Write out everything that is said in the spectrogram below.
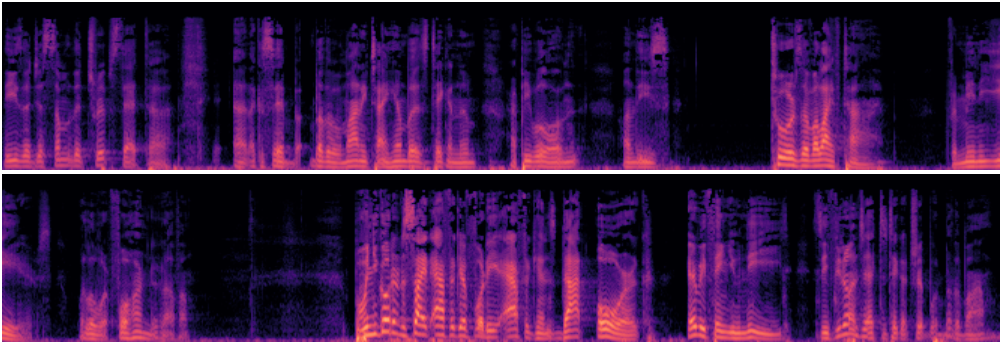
These are just some of the trips that, uh, uh, like I said, Brother Bomani Tyehimba is taking them, our people on, on these tours of a lifetime for many years. Well over 400 of them. But when you go to the site africafortheafricans.org, everything you need. See, if you don't have to take a trip with Brother, Bom,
